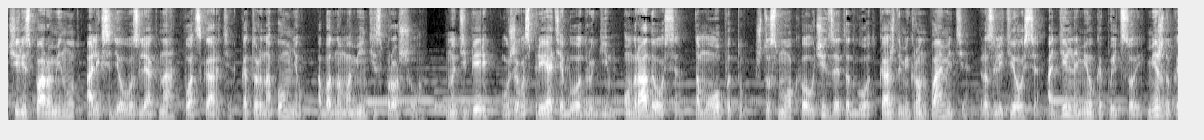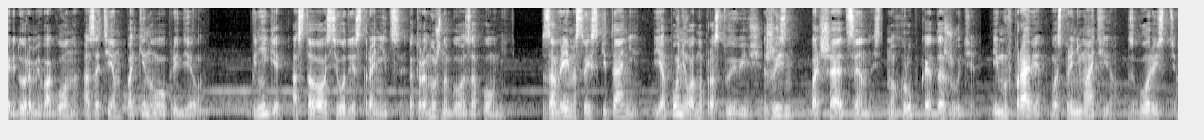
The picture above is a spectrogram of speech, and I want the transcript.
Через пару минут Алекс сидел возле окна в плацкарте, который напомнил об одном моменте из прошлого. Но теперь уже восприятие было другим. Он радовался тому опыту, что смог получить за этот год. Каждый микрон памяти разлетелся отдельной мелкой пыльцой между коридорами вагона, а затем покинул его пределы. В книге оставалось всего две страницы, которые нужно было заполнить. За время своих скитаний я понял одну простую вещь. Жизнь – большая ценность, но хрупкая до жути. И мы вправе воспринимать ее с горестью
